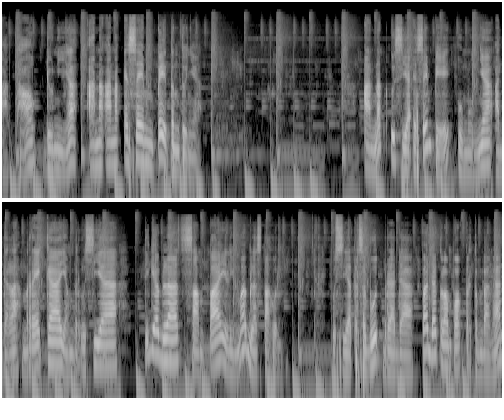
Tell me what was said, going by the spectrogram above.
atau dunia anak-anak SMP tentunya. Anak usia SMP umumnya adalah mereka yang berusia 13 sampai 15 tahun. Usia tersebut berada pada kelompok perkembangan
